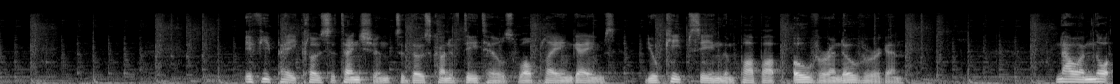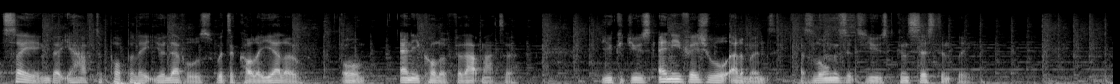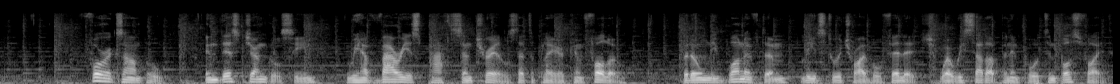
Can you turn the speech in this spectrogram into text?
if you pay close attention to those kind of details while playing games, you'll keep seeing them pop up over and over again. Now I'm not saying that you have to populate your levels with the color yellow, or any color for that matter. You could use any visual element as long as it's used consistently. For example, in this jungle scene, we have various paths and trails that the player can follow, but only one of them leads to a tribal village where we set up an important boss fight.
